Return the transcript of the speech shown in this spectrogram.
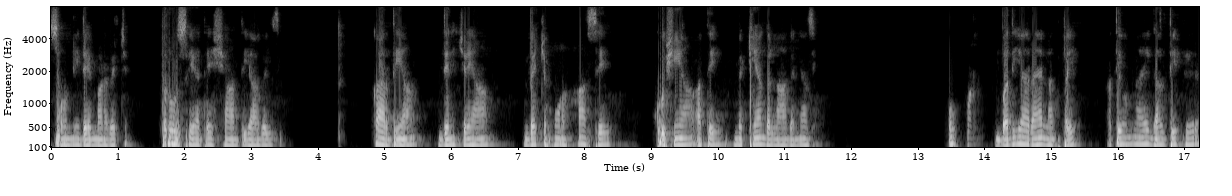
ਸੋਨੀ ਦੇ ਮਨ ਵਿੱਚ ਭਰੋਸੇ ਅਤੇ ਸ਼ਾਂਤੀ ਆ ਗਈ ਸੀ। ਘਰ ਦੀਆਂ ਦਿਨਚਰਿਆ ਵਿੱਚ ਹੁਣ ਹਾਸੇ, ਖੁਸ਼ੀਆਂ ਅਤੇ ਮਿੱਠੀਆਂ ਗੱਲਾਂ ਆ ਗਈਆਂ ਸੀ। ਉਹ ਹੁਣ ਵਧੀਆ ਰਹਿਣ ਲੱਗ ਪਏ ਅਤੇ ਉਹਨਾਂ ਇਹ ਗਲਤੀ ਫਿਰ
